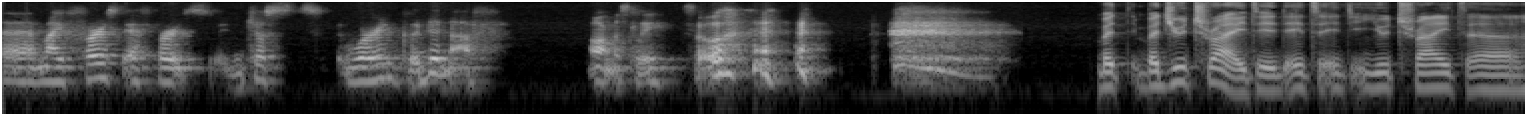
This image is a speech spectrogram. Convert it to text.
Uh, my first efforts just weren't good enough honestly so. But but you tried. It it, it you tried uh,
